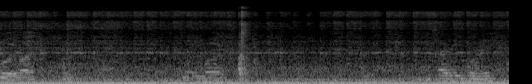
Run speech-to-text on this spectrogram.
10 thôi. 10 10 Sao đi ngồi đi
